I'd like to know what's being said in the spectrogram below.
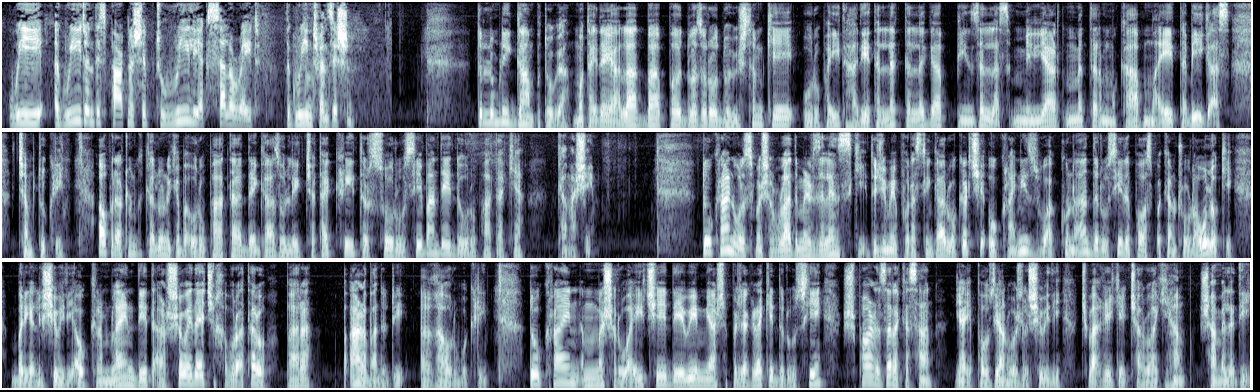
We agreed in this partnership to really accelerate the green transition. د لومړي ګام په توګه متحده ایالات به په 2022 کې اروپאי اتحادیه ته لږ تر لږه 15 میلیارډ متر مکعب مایع طبیعي غاز چمتو کړي او پر راتلونکو کلونو کې به اروپا ته د غازو لیک چټک کړي تر څو روسیې باندې د اروپا تکیه کم شي د اوکراین ولسمشر ولادمیر زلنسکي د جمعې په ورځ ټینګار وکړ چې اوکرایني ځواکونه د روسیې د پوځ په کنټرولولو کې بریالي شوي دي او کرملین دې ته اړ شوی دی چې خبرو اترو په اړه په اړه باندې دوی غور وکړي د اوکراین مشر وایي چې د یوې میاشتې په جګړه کې د روسیې شپږ زره کسان یا پوځیان وژل شوي دي چې باغې کې چارواکي هم شامل دي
